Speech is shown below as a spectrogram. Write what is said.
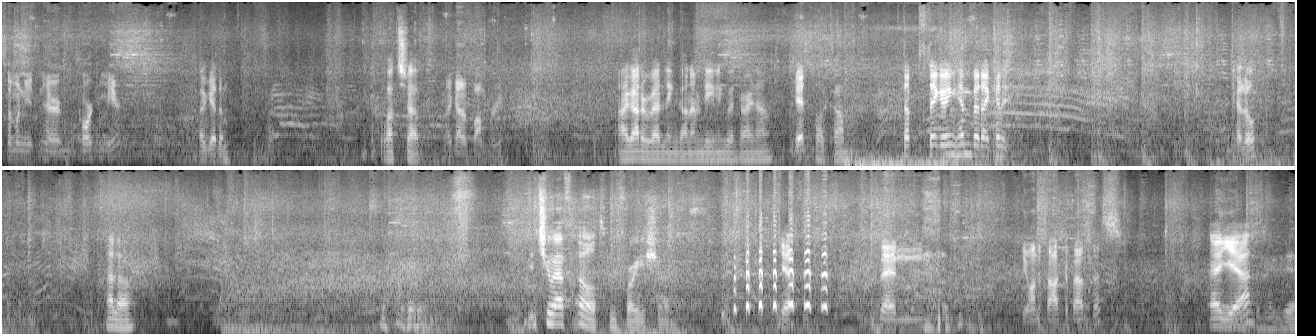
Someone in here, Cork him here. I'll get him. What's up? I got a bomb for you. I got a rattling gun I'm dealing with right now. I'll come. Stop staggering him, but I can. Hello? Hello. Did you have ult before you shot? Yes. Then, do you want to talk about this? Uh, yeah. Yeah.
